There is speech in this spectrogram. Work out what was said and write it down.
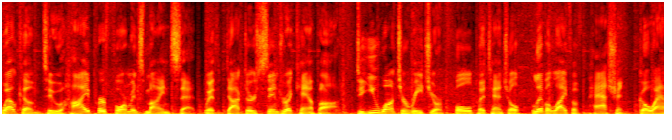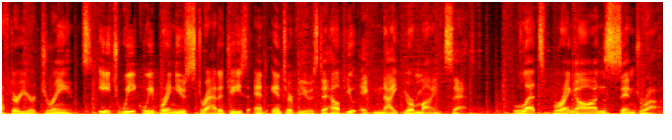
Welcome to High Performance Mindset with Dr. Cindra Kamphoff. Do you want to reach your full potential? Live a life of passion. Go after your dreams. Each week, we bring you strategies and interviews to help you ignite your mindset. Let's bring on Cindra.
